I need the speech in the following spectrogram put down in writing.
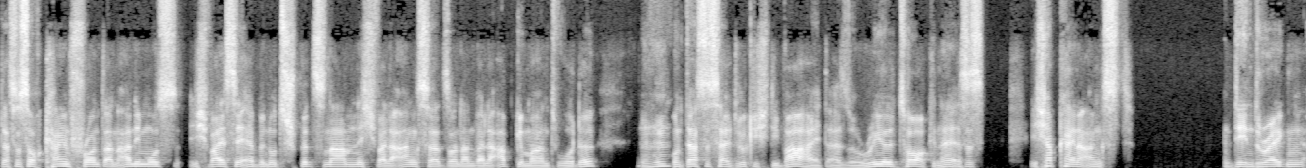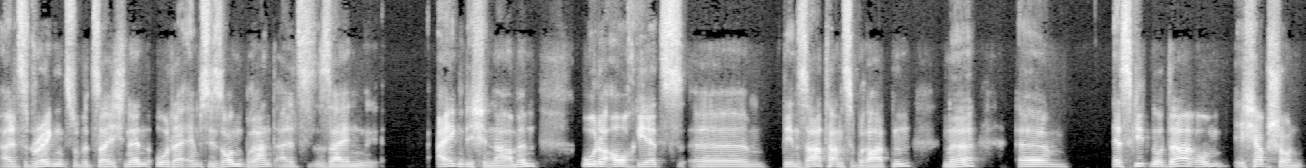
Das ist auch kein Front an Animus. Ich weiß ja, er benutzt Spitznamen nicht, weil er Angst hat, sondern weil er abgemahnt wurde. Mhm. Und das ist halt wirklich die Wahrheit. Also Real Talk, ne? Es ist, ich habe keine Angst, den Dragon als Dragon zu bezeichnen oder MC Sonnenbrand als seinen eigentlichen Namen oder auch jetzt ähm, den Satansbraten, ne? Ähm, es geht nur darum, ich habe schon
